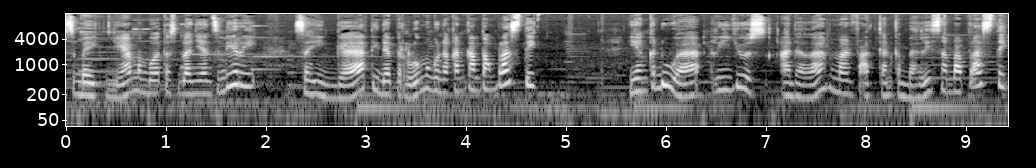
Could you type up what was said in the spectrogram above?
sebaiknya membawa tas belanjaan sendiri sehingga tidak perlu menggunakan kantong plastik. Yang kedua, reuse adalah memanfaatkan kembali sampah plastik.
